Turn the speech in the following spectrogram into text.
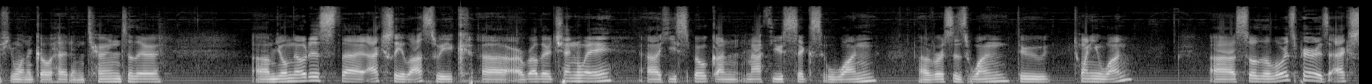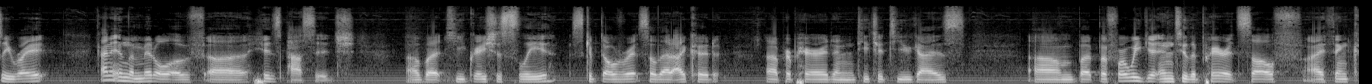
If you want to go ahead and turn to there. Um, you'll notice that actually last week, uh, our brother Chen Wei, uh, he spoke on Matthew 6 1, uh, verses 1 through 21. Uh, so the Lord's Prayer is actually right kind of in the middle of uh, his passage, uh, but he graciously skipped over it so that I could prepare it and teach it to you guys. Um, but before we get into the prayer itself, I think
